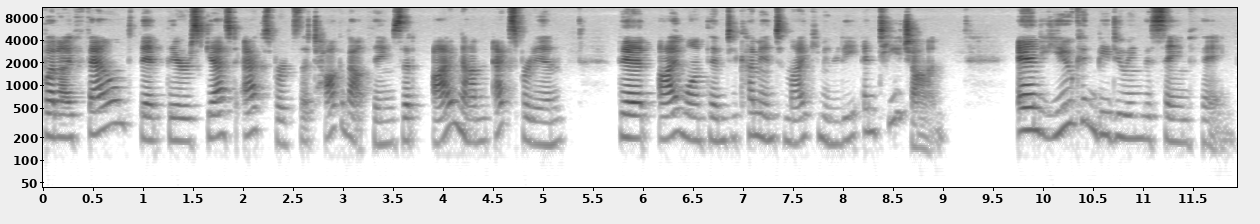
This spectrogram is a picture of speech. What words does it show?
but I've found that there's guest experts that talk about things that I'm not an expert in that I want them to come into my community and teach on. And you can be doing the same thing.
